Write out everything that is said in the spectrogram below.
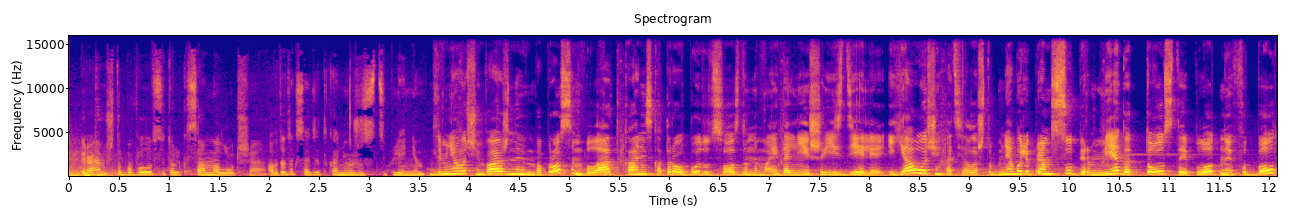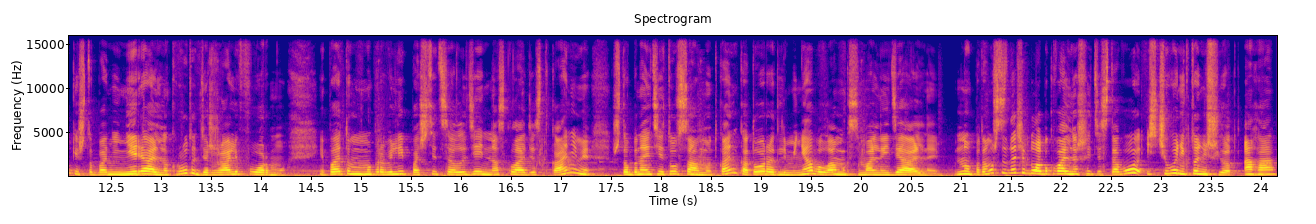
Подбираем, чтобы было все только самое лучшее. А вот это, кстати, ткань уже с утеплением. Для меня очень важным вопросом была ткань, из которого будут созданы мои дальнейшие изделия. И я очень хотела, чтобы у меня были прям супер-мега толстые, плотные футболки, чтобы они нереально круто держали форму. И поэтому мы провели почти целый день на складе с тканями, чтобы найти ту самую ткань, которая для меня была максимально идеальной. Ну, потому что задача была буквально шить из того, из чего никто не шьет. Ага.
